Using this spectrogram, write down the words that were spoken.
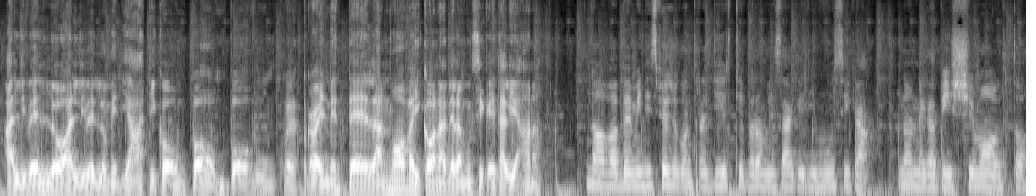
a livello, a livello mediatico un po', un po' ovunque. Probabilmente la nuova icona della musica italiana. No, vabbè, mi dispiace contraddirti, però mi sa che di musica non ne capisci molto.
